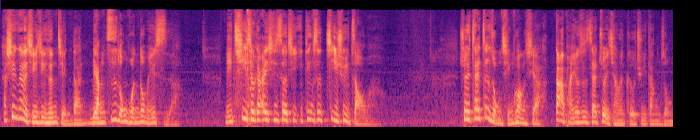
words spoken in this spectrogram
那现在的情形很简单，两只龙魂都没死啊。你汽车跟 IC 设计一定是继续找嘛。所以在这种情况下，大盘又是在最强的格局当中，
